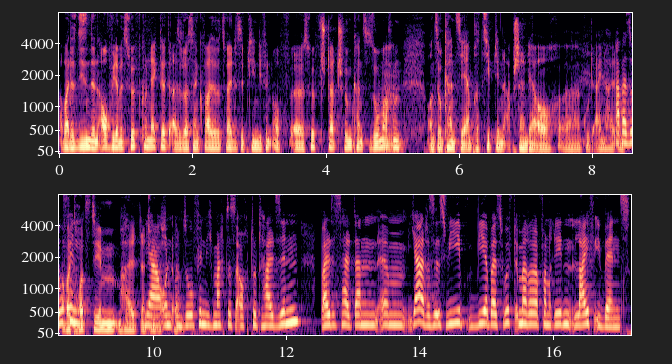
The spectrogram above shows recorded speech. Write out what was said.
Aber das, die sind dann auch wieder mit Swift connected, also du hast dann quasi so zwei Disziplinen, die finden auf äh, Swift statt. Schwimmen kannst du so machen mhm. und so kannst du ja im Prinzip den Abstand ja auch äh, gut einhalten. Aber, so Aber trotzdem halt natürlich. Ja, und, ja. und so finde ich, macht das auch total Sinn, weil das halt dann, ähm, ja, das ist wie wir bei Swift immer davon reden, Live-Events.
